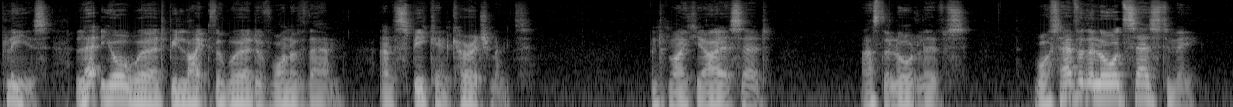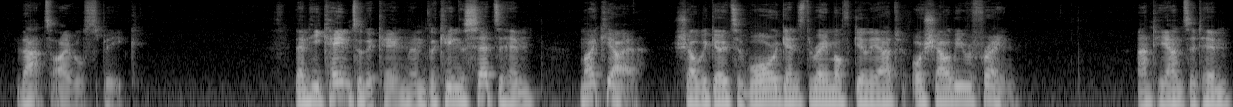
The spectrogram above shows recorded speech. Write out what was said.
Please, let your word be like the word of one of them, and speak encouragement. And Micaiah said, As the Lord lives, whatever the Lord says to me, that I will speak. Then he came to the king, and the king said to him, Micaiah, shall we go to war against Ramoth Gilead, or shall we refrain? And he answered him,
